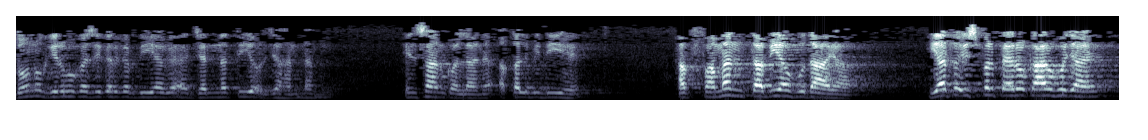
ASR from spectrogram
دونوں گروہ کا ذکر کر دیا گیا جنتی اور جہنمی۔ انسان کو اللہ نے عقل بھی دی ہے۔ اب فمن طبیع ہدایا یا تو اس پر پیروکار ہو جائے۔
